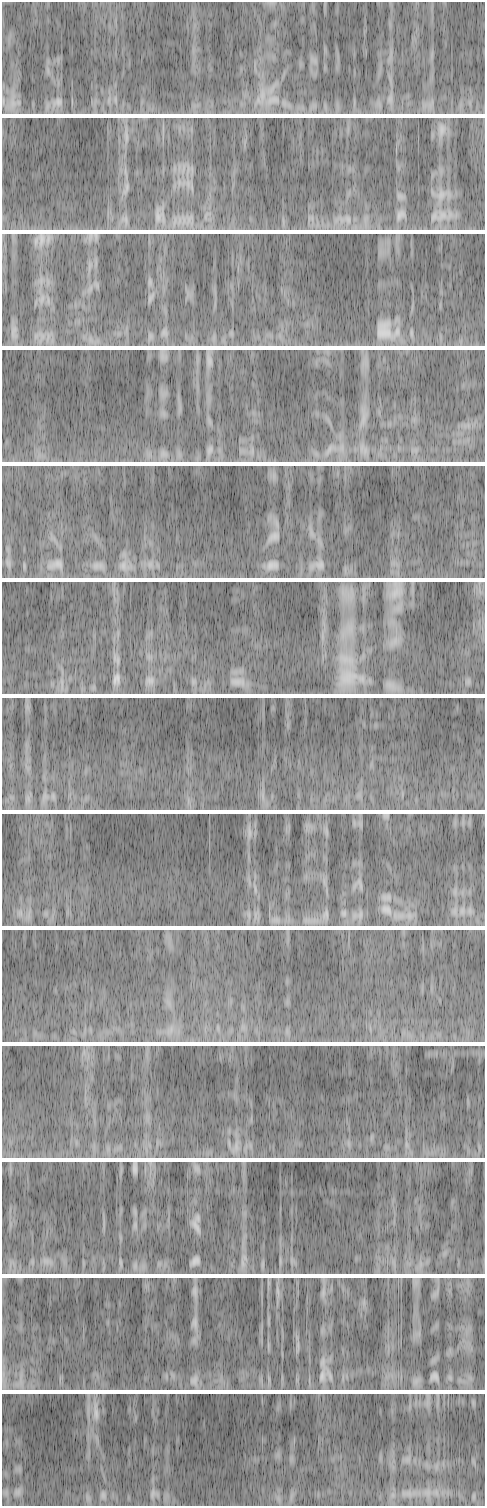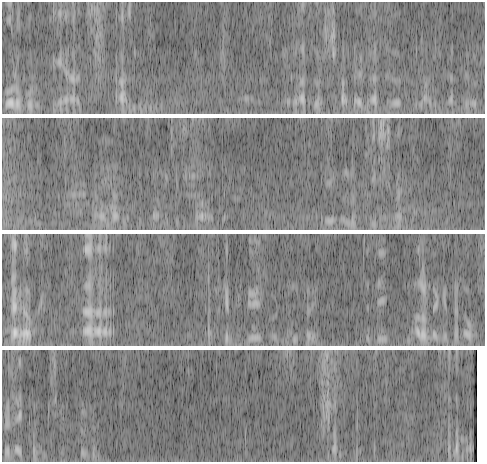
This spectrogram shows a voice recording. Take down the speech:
সম্মানিত ভিউয়ার্স আসসালামু আলাইকুম। যে যেখান থেকে আমার এই ভিডিওটি দেখছেন, সবাইকে আন্তরিক শুভেচ্ছা এবং অভিনন্দন। আমরা একটু ফলের মার্কেটে এসেছি। খুব সুন্দর এবং টাটকা, সতেজ এই মুহূর্তে গাছ থেকে তুলে নিয়ে আসছে এরকম ফল আমরা কিনতেছি। হুম? এই যে যে কী যেন ফল, এই যে আমার ভাই কিনতেছে। আসাদ ভাই আছে, আর বড় ভাই আছে। আমরা একসঙ্গে আছি হ্যাঁ? এবং খুবই টাটকা, সুস্বাদু ফল এই রাশিয়াতে আপনারা পাবেন। অনেক সুস্বাদু এবং অনেক ভালো ফল আপনারা পাবেন। এরকম যদি আপনাদের আরও নিত্য নতুন ভিডিও লাগে, অবশ্যই আমাকে জানাবেন, আমি আপনাদের, আরও নতুন ভিডিও দিব। আশা করি আপনাদের ভালো লাগবে হ্যাঁ। সে সম্পূর্ণ কিছু কিলোতে হিসাব হয় এবং প্রত্যেকটা জিনিসেরই ট্যাক্স প্রদান করতে হয়। হ্যাঁ এখানে ক্যাপসিকাম, মরিচ, ক্যাপসিকাম, বেগুন, এটা ছোট্ট একটা বাজার। হ্যাঁ এই বাজারে আপনারা এই সকল কিছু পাবেন। এই যে, এখানে এদের বড় বড় পেঁয়াজ, আলু, গাজর, সাদা গাজর, লাল গাজর অন্যান্য কিছু, অনেক কিছু পাওয়া যায়। এই হলো বিষয়। যাই হোক আজকের ভিডিও এই পর্যন্তই। যদি ভালো লাগে তাহলে অবশ্যই লাইক, কমেন্ট, শেয়ার করবেন। ভালো থাকবেন। আলাইকুম।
